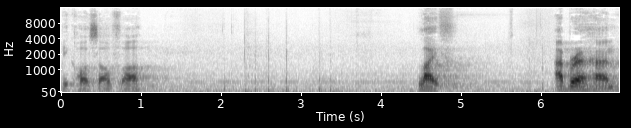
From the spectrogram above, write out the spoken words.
because of uh, life. Abraham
